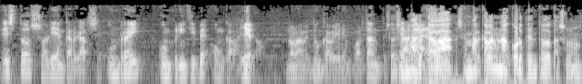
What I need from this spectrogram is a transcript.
esto solía encargarse un rey, un príncipe o un caballero. Normalmente un caballero importante. O sea, se marcaba, se marcaba en una corte en todo caso, ¿no?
